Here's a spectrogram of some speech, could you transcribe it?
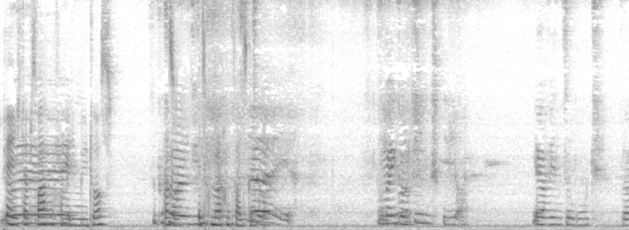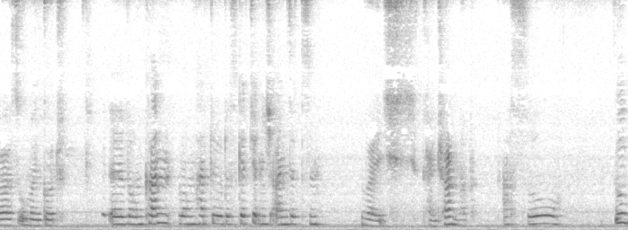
Okay, ich glaube, das war schon mit dem Mythos. Super Also, toll. jetzt kommen wir ein kleines Gast. Oh mein Gott. Gegenspieler. Ja, wir sind so gut. Was? Oh mein Gott. Äh, warum kann, warum hat du das Gadget nicht einsetzen? Weil ich keinen Schaden habe. Ach so. So,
